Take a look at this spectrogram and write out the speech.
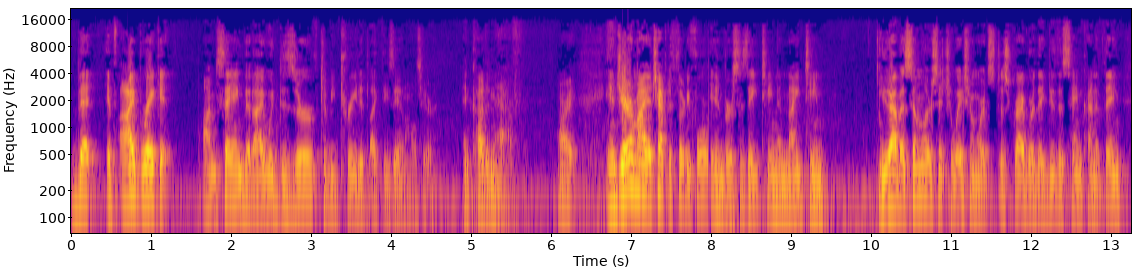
That if I break it, I'm saying that I would deserve to be treated like these animals here and cut in half. All right. In Jeremiah chapter 34, in verses 18 and 19, you have a similar situation where it's described where they do the same kind of thing,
